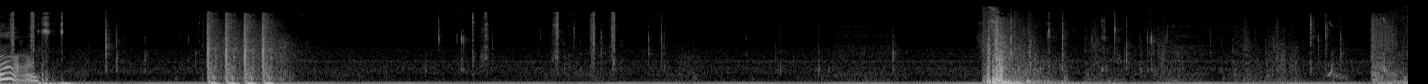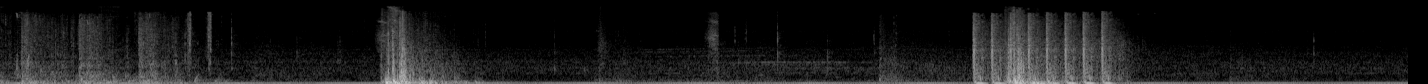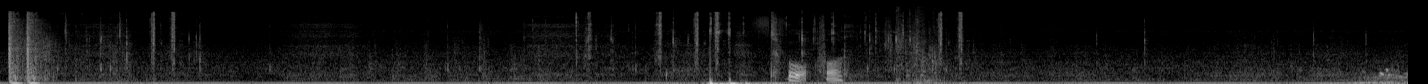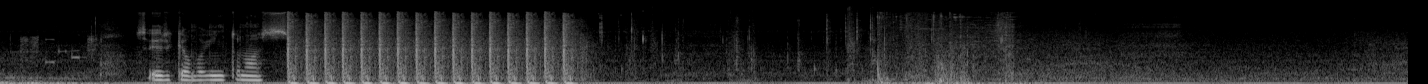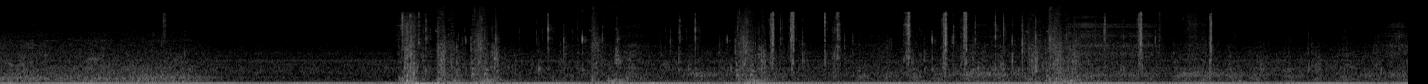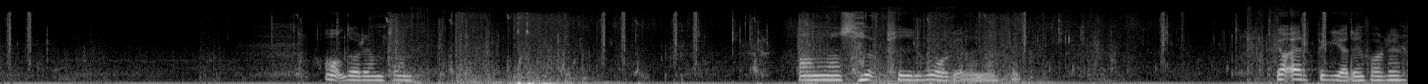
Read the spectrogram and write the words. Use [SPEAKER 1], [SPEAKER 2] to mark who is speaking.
[SPEAKER 1] är han? Två kvar. Cirkeln var inte nice. Ja, då är det inte en... Annars en pilbåge eller någonting. Jag RPG, det är en fördel.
